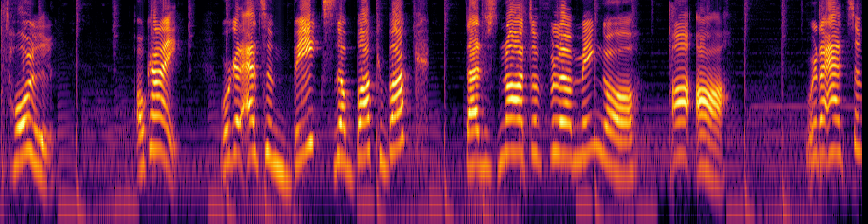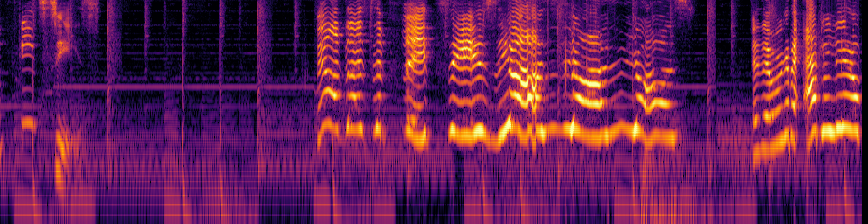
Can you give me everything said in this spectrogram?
Tall. Okay. We're gonna add some beaks, the buck buck. That is not a flamingo. Uh-uh. We're gonna add some feetsies. is yours, yours. And then we're gonna add a little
